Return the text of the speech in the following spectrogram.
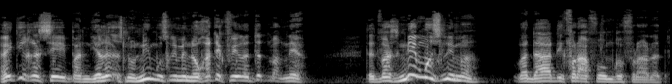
Hy het nie gesê want julle is nog nie moslime nog het ek vir julle dit mag nee. Dit was nie moslime wat daardie vraag vir hom gevra het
